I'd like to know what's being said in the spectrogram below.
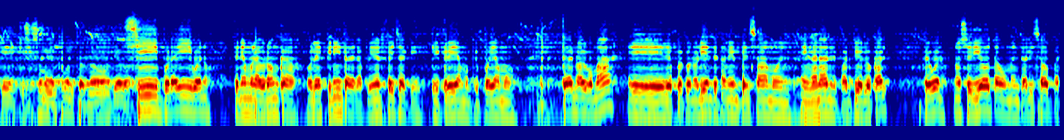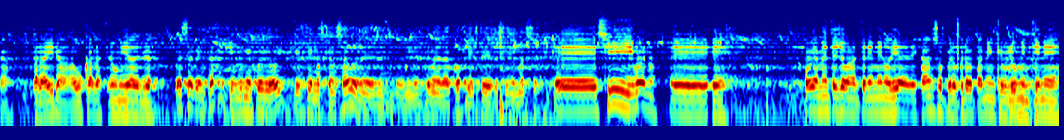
que, se sumen en puntos, ¿no, Diego? Sí, por ahí, bueno, tenemos la bronca o la espinita de la primera fecha que, creíamos que podíamos traernos algo más. Eh, después con Oriente también pensábamos en, ganar el partido local. Pero bueno, no se dio, estamos mentalizados para, para ir a, buscar las tres unidades del viernes. ¿Puede ser ventaja que Blooming juegue hoy, que esté más cansado en el, tema de la Copa y esté recién en marzo? Eh, sí, bueno, eh, Obviamente ellos van a tener menos días de descanso, pero creo también que Blooming tiene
